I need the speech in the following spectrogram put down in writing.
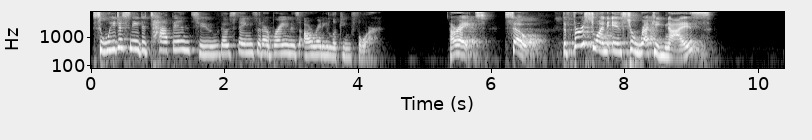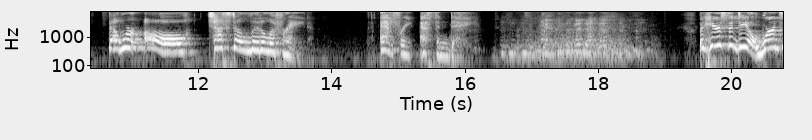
So we just need to tap into those things that our brain is already looking for. All right. So the first one is to recognize that we're all just a little afraid every effing day. But here's the deal words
